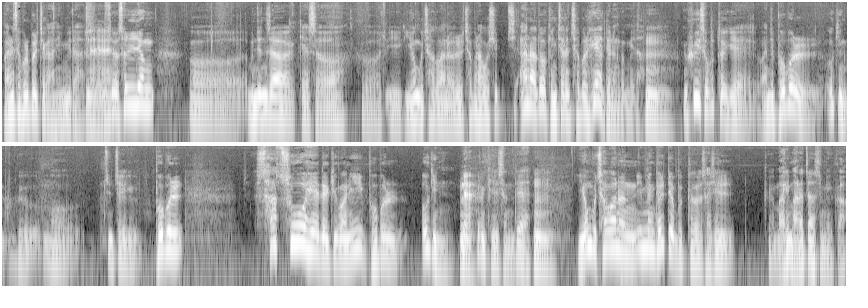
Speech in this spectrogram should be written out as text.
반의사불벌죄가 아닙니다. 네. 그래서 설령 어 운전자께서 그이 이용구 차관을 처벌하고 싶지 않아도 경찰은 처벌해야 되는 겁니다. 음, 거기서부터 이게 완전 법을 어긴 그 뭐 진짜 이 법을 사수해야 될 기관이 법을 어긴 네, 그런 케이스인데 음, 이용구 차관은 임명될 때부터 사실 그 말이 많았지 않습니까?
